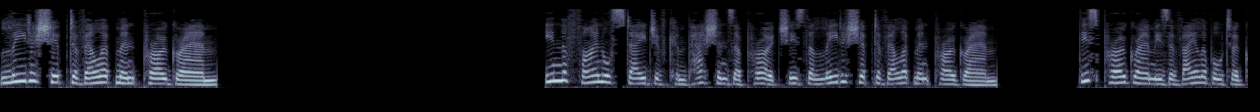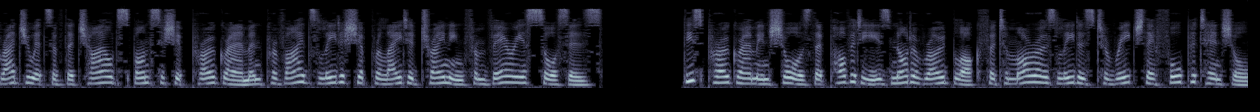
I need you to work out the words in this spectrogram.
Leadership Development Program. In the final stage of Compassion's approach is the Leadership Development Program. This program is available to graduates of the Child Sponsorship Program and provides leadership-related training from various sources. This program ensures that poverty is not a roadblock for tomorrow's leaders to reach their full potential.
